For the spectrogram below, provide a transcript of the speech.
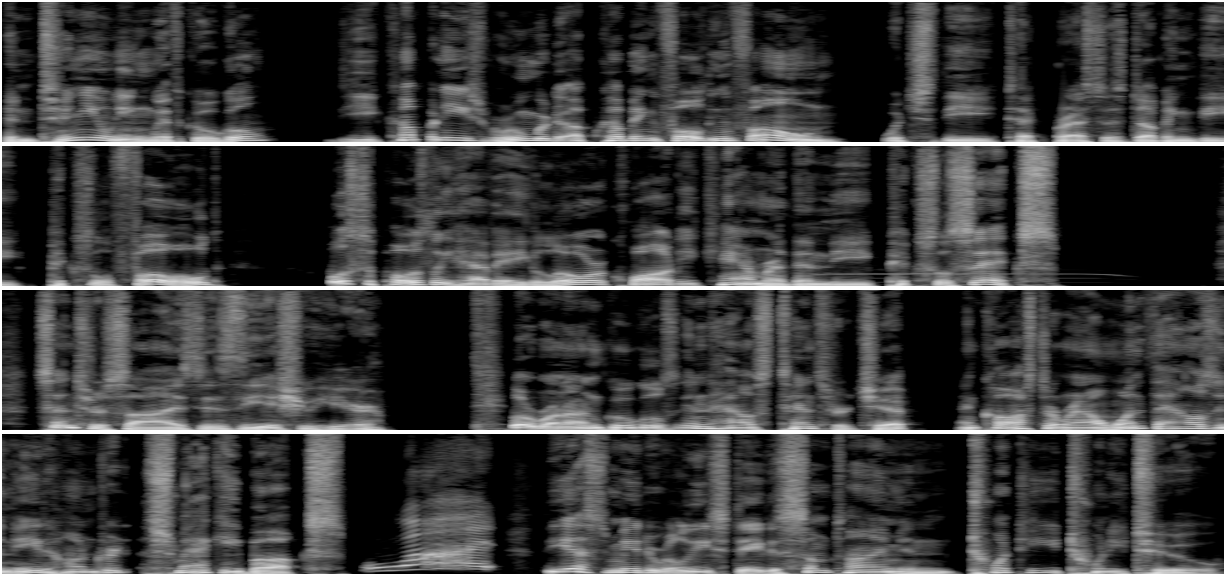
Continuing with Google, the company's rumored upcoming folding phone, which the tech press is dubbing the Pixel Fold, will supposedly have a lower quality camera than the Pixel 6. Sensor size is the issue here. It will run on Google's in-house tensor chip and cost around 1,800 smacky bucks. What? The estimated release date is sometime in 2022.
